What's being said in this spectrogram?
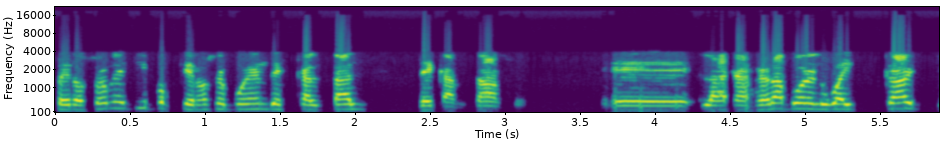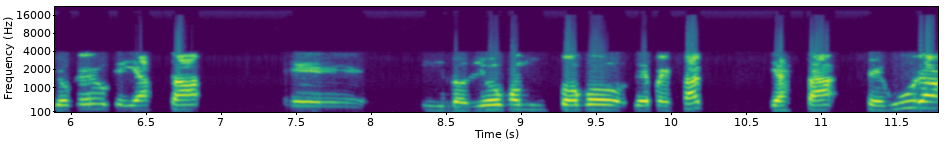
pero son equipos que no se pueden descartar de cantazo. Eh, la carrera por el white card, yo creo que ya está, eh, y lo digo con un poco de pesar, ya está segura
